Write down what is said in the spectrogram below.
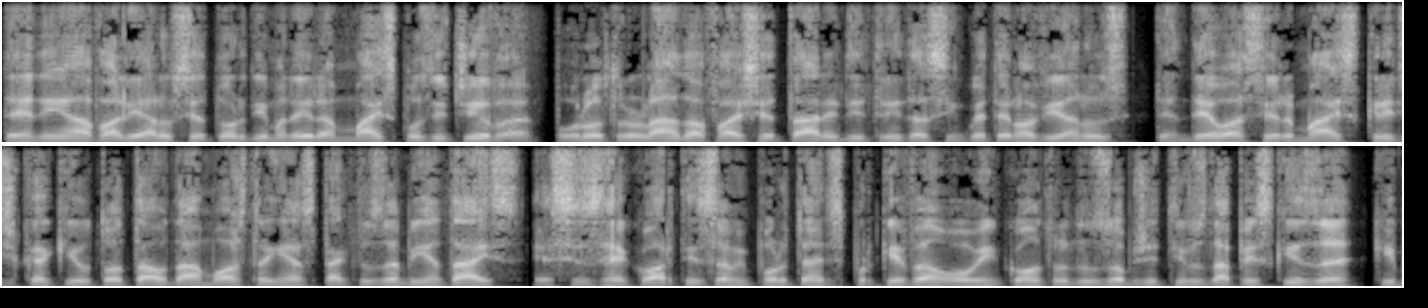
tendem a avaliar o setor de maneira mais positiva. Por outro lado, a faixa etária de 30 a 59 anos tendeu a ser mais crítica que o total da amostra em aspectos ambientais. Esses recortes são importantes porque vão ao encontro dos objetivos da pesquisa, que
